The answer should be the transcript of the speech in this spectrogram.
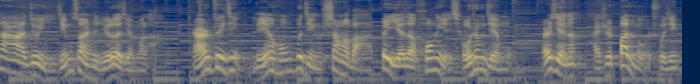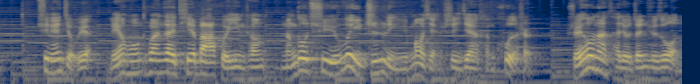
那就已经算是娱乐节目了。然而最近，李彦宏不仅上了把贝爷的荒野求生节目，而且呢还是半裸出镜。去年九月，李彦宏突然在贴吧回应称，能够去未知领域冒险是一件很酷的事儿。随后呢，他就真去做了。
